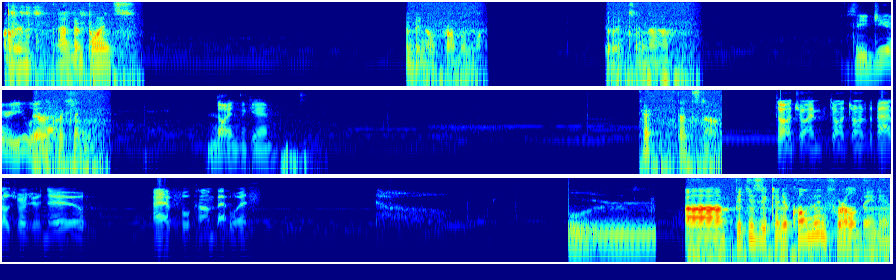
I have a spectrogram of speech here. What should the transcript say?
100 admin points. Should be no problem. Do it in uh, CG, are you very quickly. Not in the game. Okay, that's done. Don't join. Don't join the battle, Georgia. No. I have full combat with. Uh, PTZ, can you call me in for Albania?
